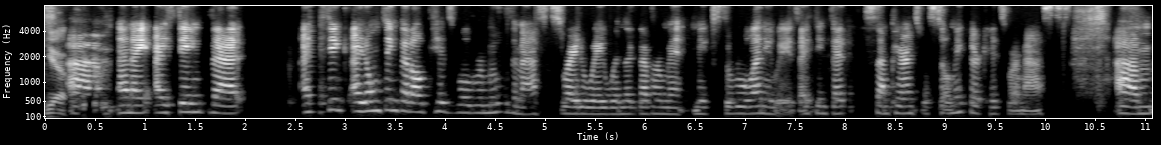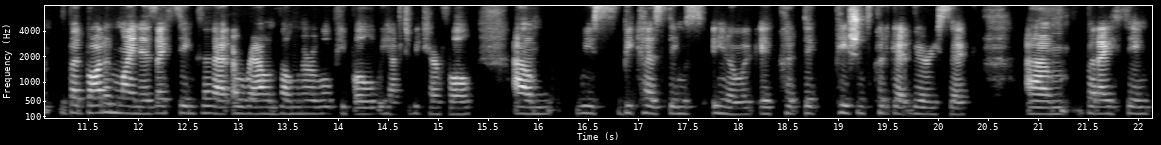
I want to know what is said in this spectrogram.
Yeah. Um, and I, I think that I think I don't think that all kids will remove the masks right away when the government makes the rule, anyways. I think that some parents will still make their kids wear masks. Um, but bottom line is, I think that around vulnerable people, we have to be careful. Um, we because things, you know, it, it could the patients could get very sick. Um, but I think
